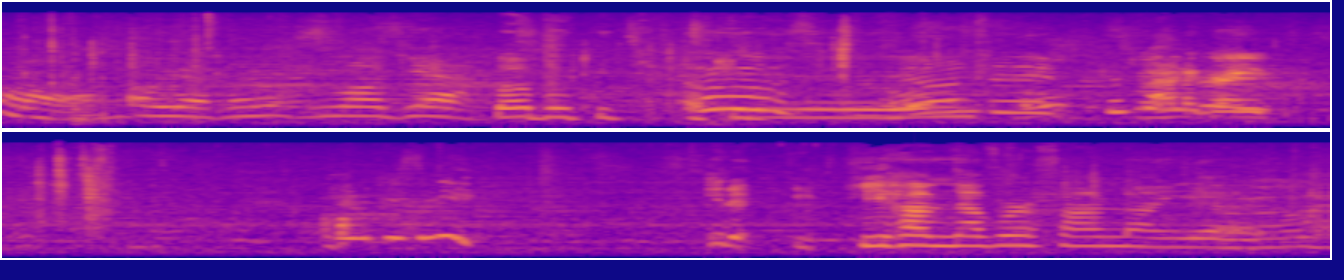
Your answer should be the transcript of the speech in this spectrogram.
Oh, oh yeah, that was log, yeah. Bubble pizza. He's found a grape. Oh, piece of meat. Get it. He have never found mine yet.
